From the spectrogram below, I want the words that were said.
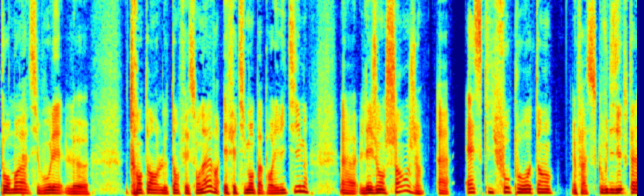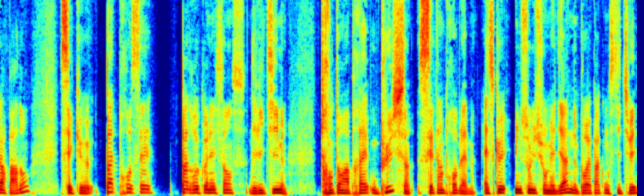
pour moi, si vous voulez, le 30 ans, le temps fait son œuvre. Effectivement, pas pour les victimes. Euh, les gens changent. Euh, est-ce qu'il faut pour autant, enfin, ce que vous disiez tout à l'heure, pardon, c'est que pas de procès, pas de reconnaissance des victimes. 30 ans après ou plus, c'est un problème. Est-ce qu'une solution médiane ne pourrait pas constituer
